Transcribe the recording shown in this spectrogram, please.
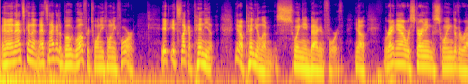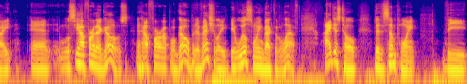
and, and that's going to that's not going to bode well for 2024. It, it's like a pendulum, you know, pendulum swinging back and forth. You know, right now we're starting to swing to the right, and we'll see how far that goes and how far up we'll go. But eventually, it will swing back to the left. I just hope that at some point the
